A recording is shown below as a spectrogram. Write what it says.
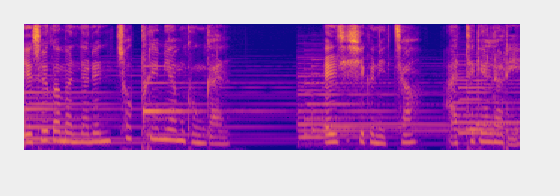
예술과 만나는 초프리미엄 공간 LG 시그니처 아트 갤러리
